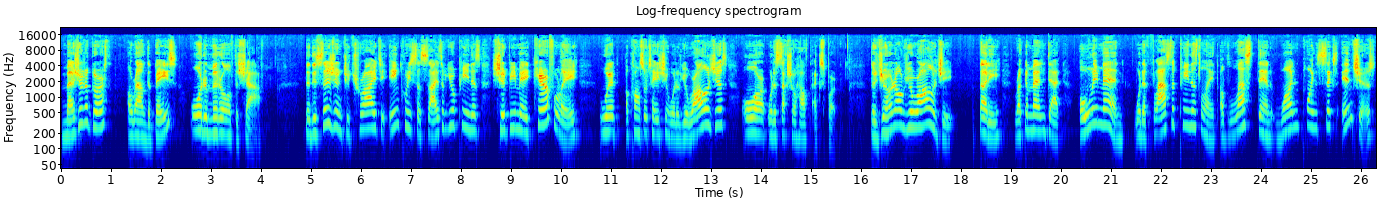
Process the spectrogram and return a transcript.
Measure the girth around the base or the middle of the shaft. The decision to try to increase the size of your penis should be made carefully with a consultation with a urologist or with a sexual health expert. The Journal of Urology study recommend that only men with a flaccid penis length of less than 1.6 inches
